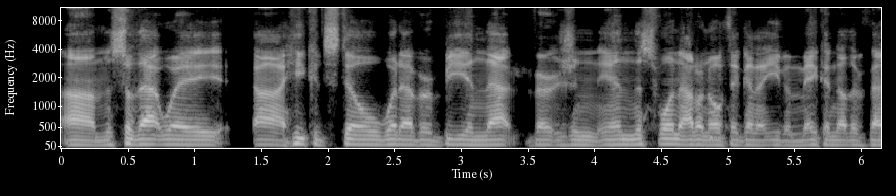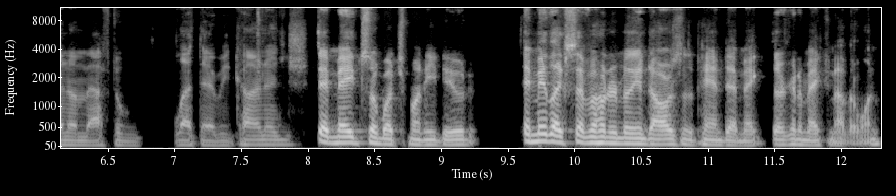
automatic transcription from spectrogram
Um, so that way uh he could still whatever be in that version and this one. I don't know if they're gonna even make another Venom after Let There Be Carnage. They made so much money, dude. They made like seven hundred million dollars in the pandemic. They're going to make another one.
